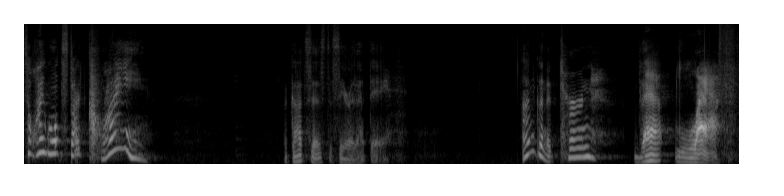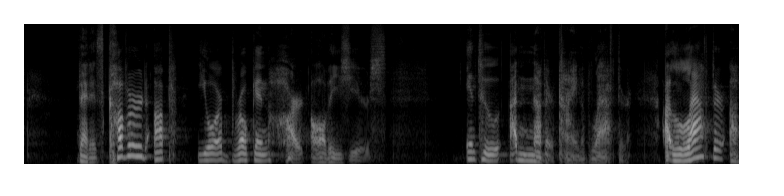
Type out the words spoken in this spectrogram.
so I won't start crying. But God says to Sarah that day, I'm going to turn that laugh that has covered up your broken heart all these years into another kind of laughter a laughter of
